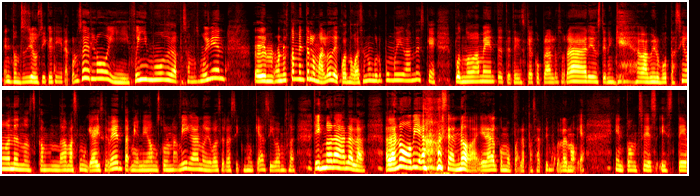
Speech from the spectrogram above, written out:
entonces yo sí quería ir a conocerlo y fuimos, la pasamos muy bien. Em, honestamente lo malo de cuando vas en un grupo muy grande es que pues nuevamente te tienes que acoplar los horarios, tienen que haber votaciones, no es nada más como que ahí se ven, también íbamos con una amiga, no iba a ser así como que así vamos a ignorar a la, a la novia, o sea, no, era como para pasar tiempo con la novia. Entonces, este,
